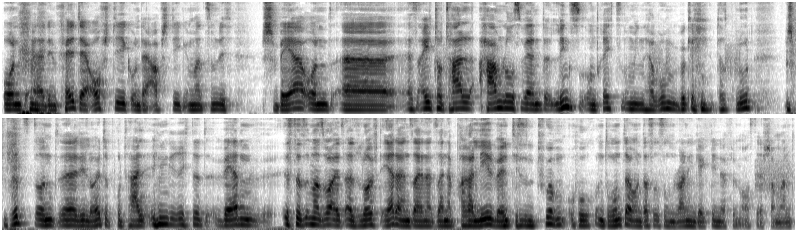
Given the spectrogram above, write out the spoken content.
Und äh, dem fällt der Aufstieg und der Abstieg immer ziemlich schwer und äh, ist eigentlich total harmlos, während links und rechts um ihn herum wirklich das Blut spritzt und äh, die Leute brutal hingerichtet werden, ist das immer so, als, als läuft er da in seiner, seiner Parallelwelt diesen Turm hoch und runter und das ist so ein Running Gag, den der Film auch sehr charmant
